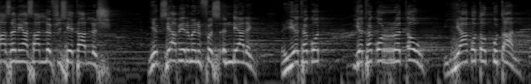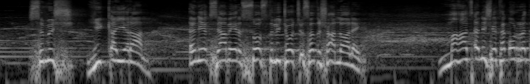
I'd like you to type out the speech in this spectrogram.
ሐዘን ያሳለፍሽ ሴት አለሽ። የእግዚአብሔር መንፈስ እንዲህ አለኝ፣ የተቆ- የተቆረጠው ያቆጠቁጣል፣ ስምሽ ይቀየራል። እኔ እግዚአብሔር ሦስት ልጆች እሰጥሻለሁ አለኝ። ማኅፀንሽ የተቆረጠ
